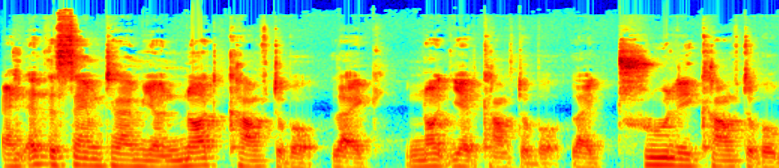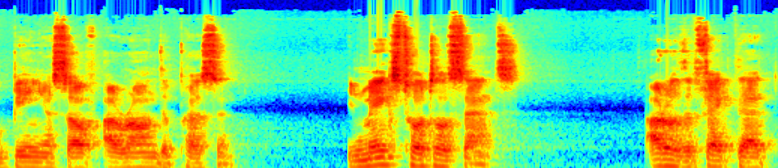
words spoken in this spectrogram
And at the same time you're not comfortable like not yet comfortable like truly comfortable being yourself around the person. It makes total sense. Out of the fact that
